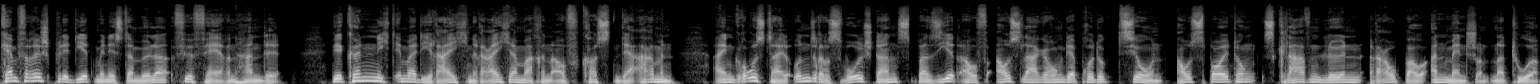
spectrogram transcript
Kämpferisch plädiert Minister Müller für fairen Handel. Wir können nicht immer die Reichen reicher machen auf Kosten der Armen. Ein Großteil unseres Wohlstands basiert auf Auslagerung der Produktion, Ausbeutung, Sklavenlöhnen, Raubbau an Mensch und Natur.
